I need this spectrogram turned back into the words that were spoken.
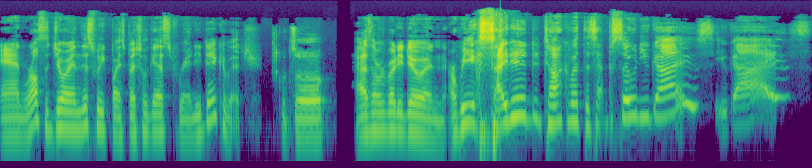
And we're also joined this week by special guest Randy Dankievitch. What's up? How's everybody doing? Are we excited to talk about this episode, you guys? You guys?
